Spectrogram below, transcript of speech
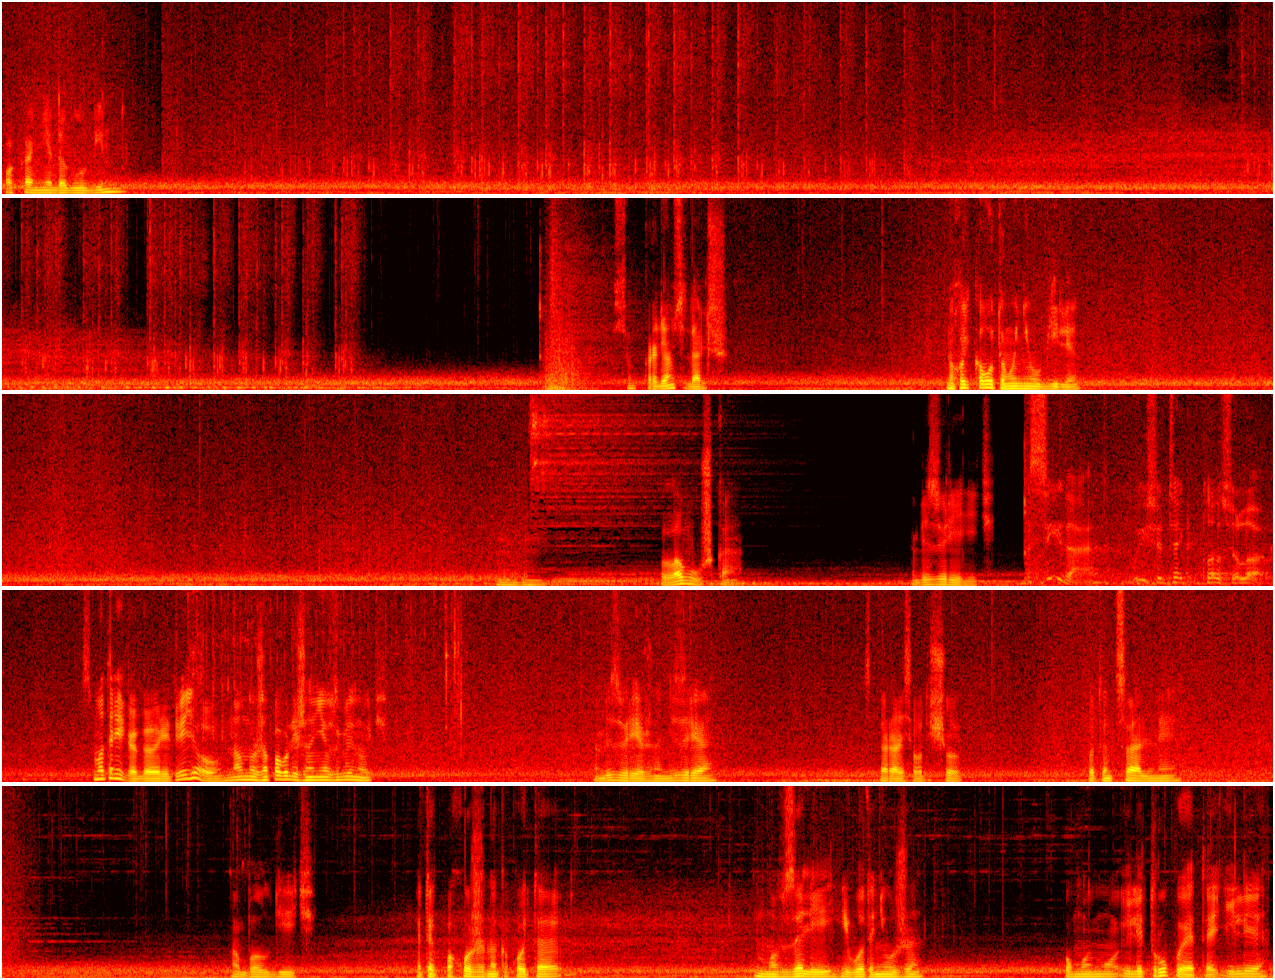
Пока не до глубин. Пройдемся дальше. Но хоть кого-то мы не убили. Угу. Ловушка. Обезвредить. Смотри, как говорит, видел? Нам нужно поближе на нее взглянуть. Обезврежено, не зря. Старались. Вот еще потенциальные. Обалдеть. Это похоже на какой-то мавзолей. И вот они уже, по-моему, или трупы это, или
